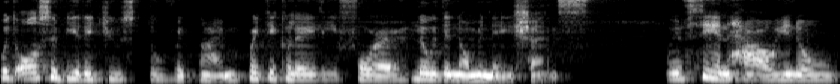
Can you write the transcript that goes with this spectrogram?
would also be reduced over time, particularly for low denominations. We've seen how, you know,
